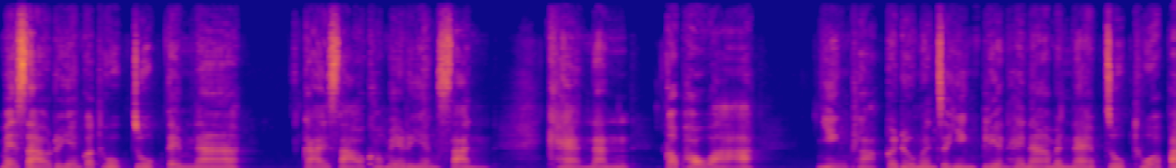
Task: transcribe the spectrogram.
แม่สาวเรียงก็ถูกจูบเต็มหน้า กายสาวของแม่เรียงสั่น แขนนั้นก็ผวา ยิ่งผลักก็ดูเหมือนจะยิ่งเปลี่ยนให้หน้ามันแนบจูบทั่วไป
